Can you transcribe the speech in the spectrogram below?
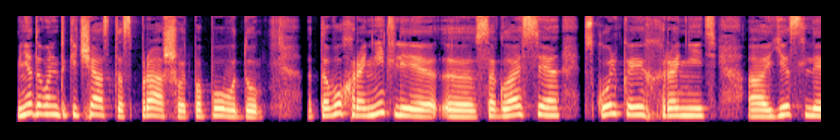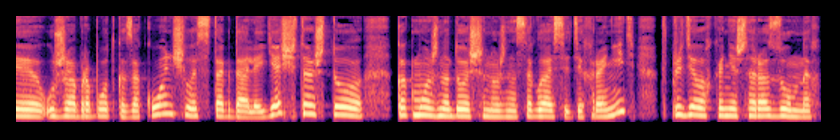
Меня довольно-таки часто спрашивают по поводу того, хранить ли э, согласие, сколько их хранить, э, если уже обработка закончилась и так далее. Я считаю, что как можно дольше нужно согласие эти хранить, в пределах, конечно, разумных,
